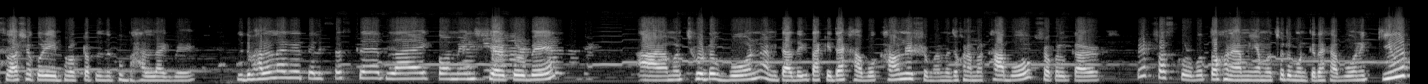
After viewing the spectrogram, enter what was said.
সো আশা করি এই ব্লগটা আপনাদের খুব ভালো লাগবে। যদি ভালো লাগে, তাহলে সাবস্ক্রাইব লাইক কমেন্ট শেয়ার করবে। আর আমার ছোট বোন, আমি তাদের, তাকে দেখাবো খাওয়ানোর সময়। মানে যখন আমরা খাব, সকালকার ব্রেকফাস্ট করব, তখন আমি আমার ছোট বোনকে দেখাবো। অনেক কিউট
